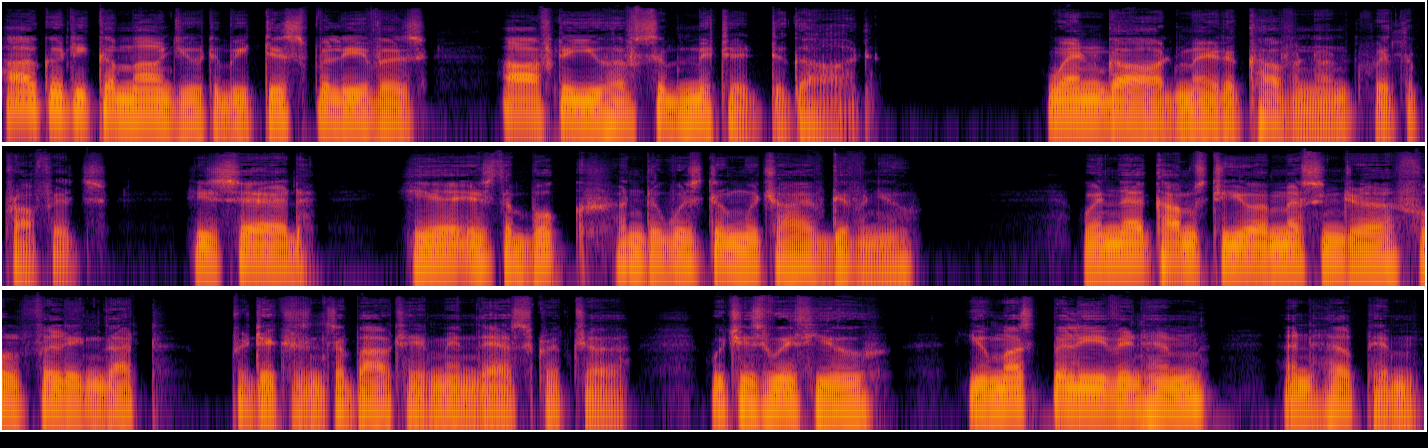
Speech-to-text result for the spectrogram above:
How could he command you to be disbelievers after you have submitted to God? When God made a covenant with the prophets, he said, Here is the book and the wisdom which I have given you. When there comes to you a messenger fulfilling that predictions about him in their scripture, which is with you, you must believe in him and help him.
